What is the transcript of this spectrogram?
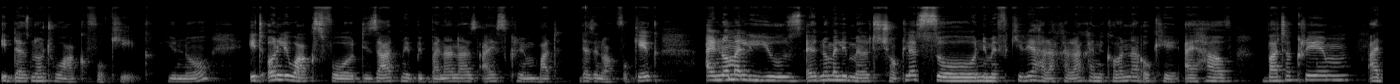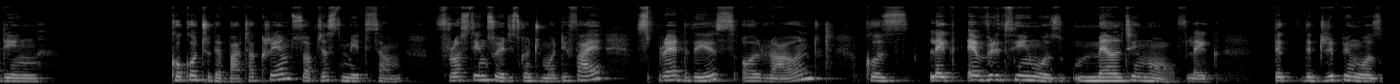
it does not work for cake, you know. It only works for dessert, maybe bananas, ice cream, but it doesn't work for cake. I normally use I normally melt chocolate so nimefikiria haraka haraka nikaona okay I have buttercream adding cocoa to the buttercream so I've just made some frosting. So you're just going to modify. Spread this all around because like everything was melting off. Like the, the dripping was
